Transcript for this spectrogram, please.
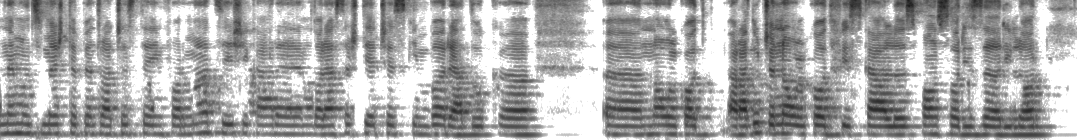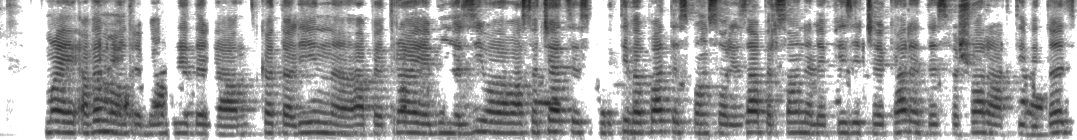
ne mulțumește pentru aceste informații și care dorea să știe ce schimbări aduc uh, noul cod, ar aduce noul cod fiscal sponsorizărilor. Mai avem o întrebare de la Cătălin a Petroaie. Bună ziua! O asociație sportivă poate sponsoriza persoanele fizice care desfășoară activități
